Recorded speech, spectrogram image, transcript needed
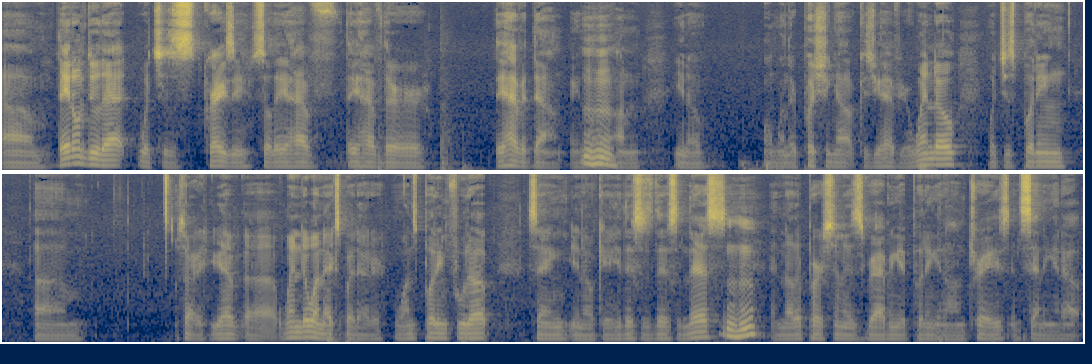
Um, they don't do that, which is crazy. So they have they have their they have it down. You know, Mm-hmm. on you know when when they're pushing out because you have your window, which is putting. Um, sorry, you have uh, window and expediter. One's putting food up, saying, you know, okay, this is this and this. Mm-hmm. Another person is grabbing it, putting it on trays, and sending it out.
